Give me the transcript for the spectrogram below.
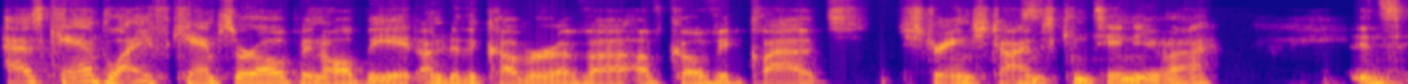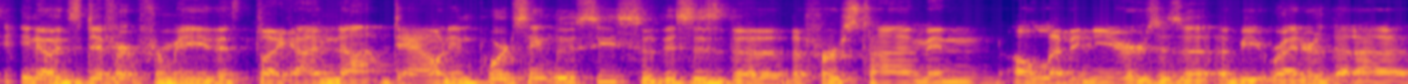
how's camp life? Camps are open, albeit under the cover of uh, of COVID clouds. Strange times continue, huh? It's you know it's different for me that like i'm not down in port st lucie. So this is the the first time in 11 years as a, a beat writer that I,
